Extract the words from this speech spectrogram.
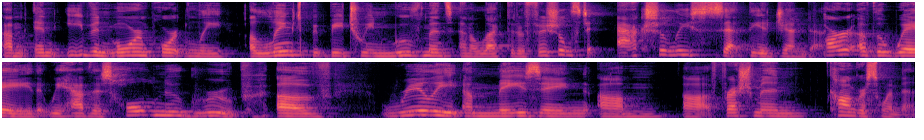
um, and even more importantly, a link between movements and elected officials to actually set the agenda. Part of the way that we have this whole new group of really amazing um, uh, freshman congresswomen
